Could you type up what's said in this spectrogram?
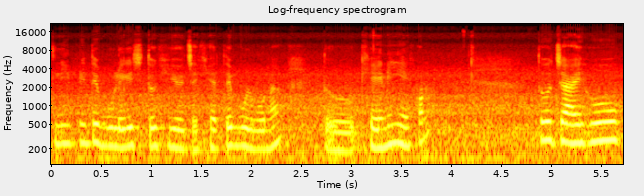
ক্লিপ নিতে ভুলে গেছি তো কী হয়েছে, খেতে বলব না। তো খেয়ে নিই এখন। তো যাই হোক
